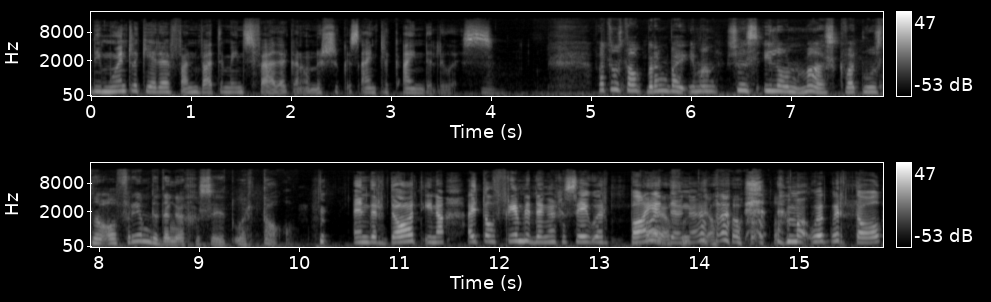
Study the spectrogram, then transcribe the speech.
die moontlikhede van wat 'n mens verder kan ondersoek is eintlik eindeloos. Hmm. Wat ons dalk bring by iemand soos Elon Musk wat mos nou al vreemde dinge gesê het oor taal. Inderdaad, Ina, hy het al vreemde dinge gesê oor baie, baie dinge, goed, ja. maar ook oor taal.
